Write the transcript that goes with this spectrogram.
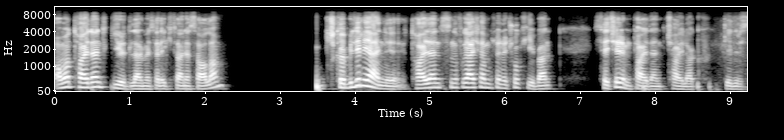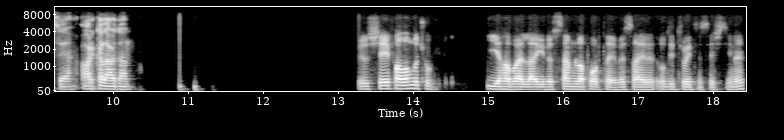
Ama Tayland girdiler mesela iki tane sağlam. Çıkabilir yani. Tayland sınıfı gerçekten bu sene çok iyi. Ben seçerim Tayland çaylak gelirse arkalardan. şey falan da çok iyi haberler geliyor. Sam Laporta'ya vesaire o Detroit'in seçtiğine.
